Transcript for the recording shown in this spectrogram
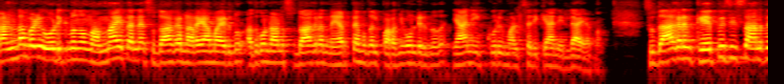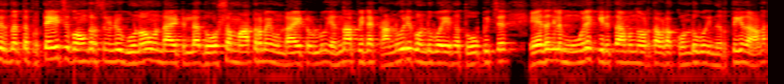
കണ്ടം വഴി ഓടിക്കുമെന്ന് നന്നായി തന്നെ സുധാകരൻ അറിയാമായിരുന്നു. അതുകൊണ്ടാണ് സുധാകരൻ നേരത്തെ മുതൽ പറഞ്ഞുകൊണ്ടിരുന്നത് ഞാൻ ഈ കുറി മത്സരിക്കാനില്ല എന്ന്. സുധാകരൻ കെ പി സി സ്ഥാനത്ത് ഇരുന്നിട്ട് പ്രത്യേകിച്ച് കോൺഗ്രസിനൊരു ഗുണവും ഉണ്ടായിട്ടില്ല ദോഷം മാത്രമേ ഉണ്ടായിട്ടുള്ളൂ. എന്നാൽ പിന്നെ കണ്ണൂര് കൊണ്ടുപോയി അങ്ങ് തോപ്പിച്ച് ഏതെങ്കിലും മൂലക്കിരുത്താമെന്ന് ഓർത്ത് അവിടെ കൊണ്ടുപോയി നിർത്തിയതാണ്.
